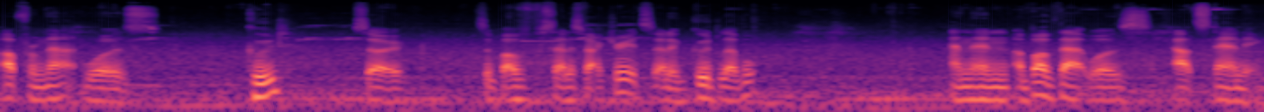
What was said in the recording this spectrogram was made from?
up from that was good, so it's above satisfactory, it's at a good level. And then above that was outstanding.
